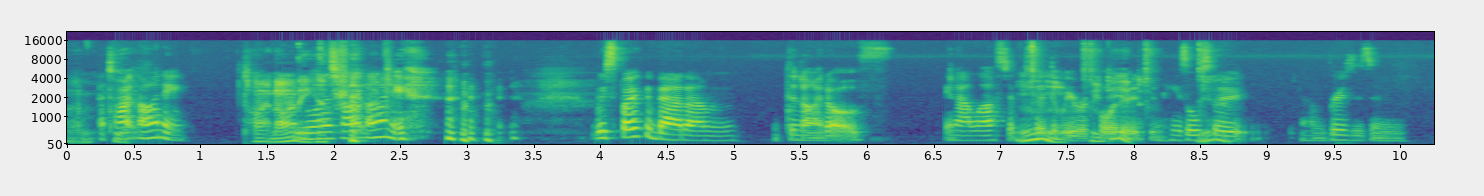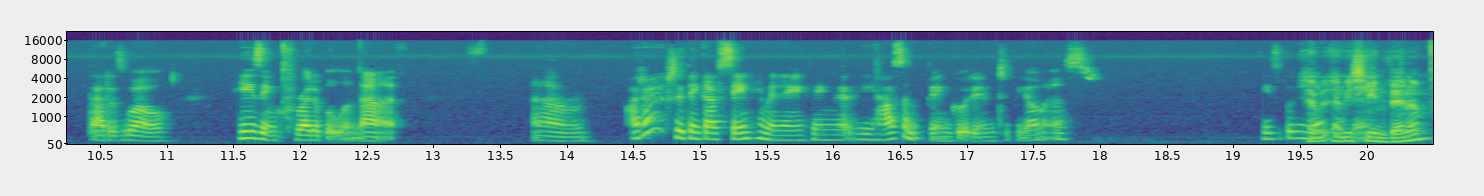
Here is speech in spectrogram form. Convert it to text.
um, A tight 90. tight 90 You want a tight right 90. we spoke about um, the night of in our last episode that Mm, we we recorded, did. and he's also um, Riz is in that as well. He's incredible in that. Um, I don't actually think I've seen him in anything that he hasn't been good in, to be honest. He's good in have, have you seen. Venom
